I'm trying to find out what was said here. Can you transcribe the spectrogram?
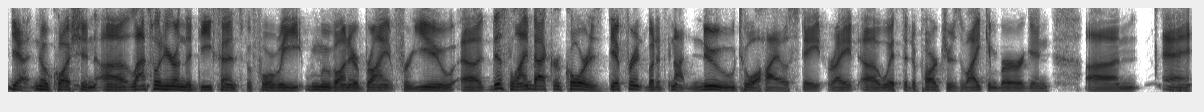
Yeah, no question. Uh, last one here on the defense before we move on here, Bryant, for you. Uh, this linebacker corps is different, but it's not new to Ohio State, right? Uh, with the departures of Eichenberg and um, and,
